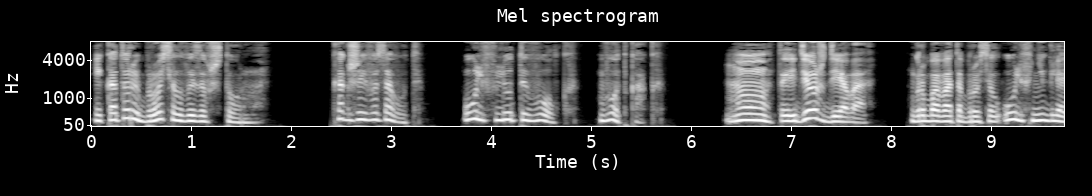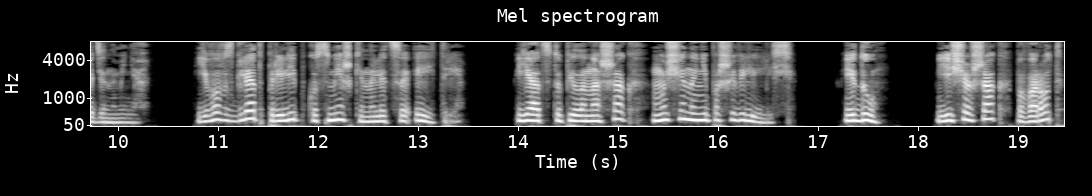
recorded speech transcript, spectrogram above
и который бросил вызов шторму. Как же его зовут? Ульф Лютый Волк. Вот как. «Ну, ты идешь, дева?» — грубовато бросил Ульф, не глядя на меня. Его взгляд прилип к усмешке на лице Эйтри. Я отступила на шаг, мужчины не пошевелились. «Иду». Еще шаг, поворот,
